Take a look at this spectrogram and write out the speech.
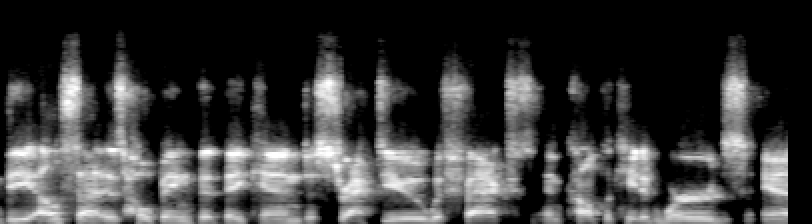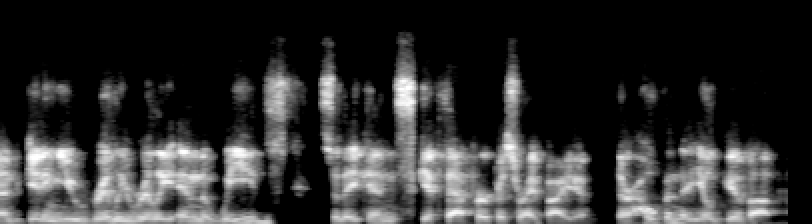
the LSAT is hoping that they can distract you with facts and complicated words and getting you really, really in the weeds so they can skip that purpose right by you. They're hoping that you'll give up.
